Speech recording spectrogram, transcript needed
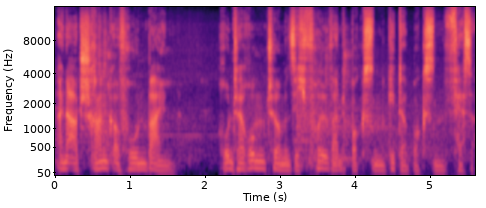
eine Art Schrank auf hohen Beinen. Rundherum türmen sich Vollwandboxen, Gitterboxen, Fässer.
